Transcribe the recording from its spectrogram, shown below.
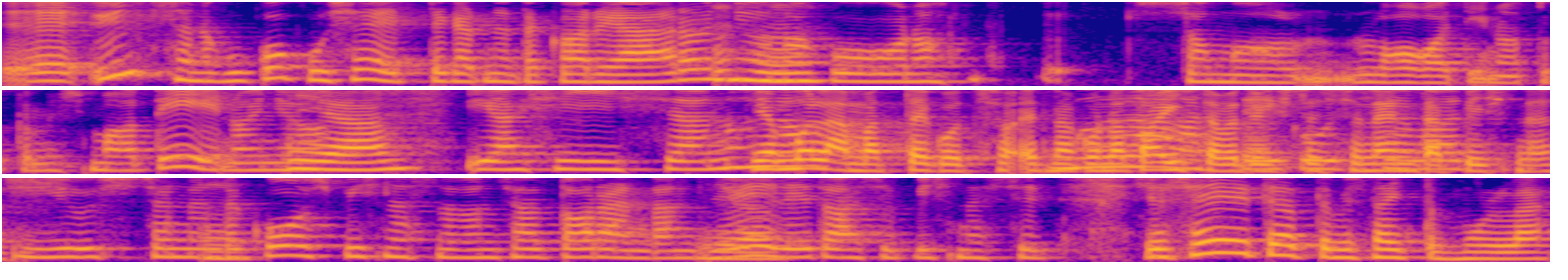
E, üldse nagu kogu see, et tegelikult nende karjäär on mm -hmm. ju mhm. nagu noh, sama laadi natuke, mis ma teen, on ju. ja siis noh. ja no, mõlemad tegutsevad, et nagu nad aitavad üksteist, see on nende business. just, see on nende mm. koos business, nad on sealt arendanud ja. veel edasi business'id. ja see, teate, mis näitab mulle,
